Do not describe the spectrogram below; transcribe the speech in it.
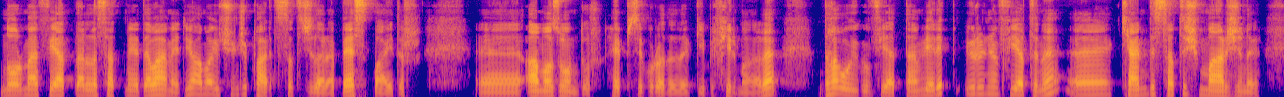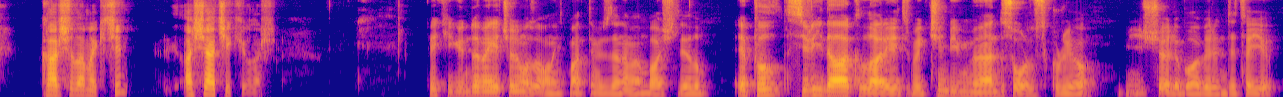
Normal fiyatlarla satmaya devam ediyor ama üçüncü parti satıcılara Best Buy'dır, e, Amazon'dur, hepsi buradadır gibi firmalara daha uygun fiyattan verip ürünün fiyatını e, kendi satış marjını karşılamak için aşağı çekiyorlar. Peki gündeme geçelim o zaman ilk maddemizden hemen başlayalım. Apple Siri'yi daha akıllı hale getirmek için bir mühendis ordusu kuruyor. Şöyle bu haberin detayı.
